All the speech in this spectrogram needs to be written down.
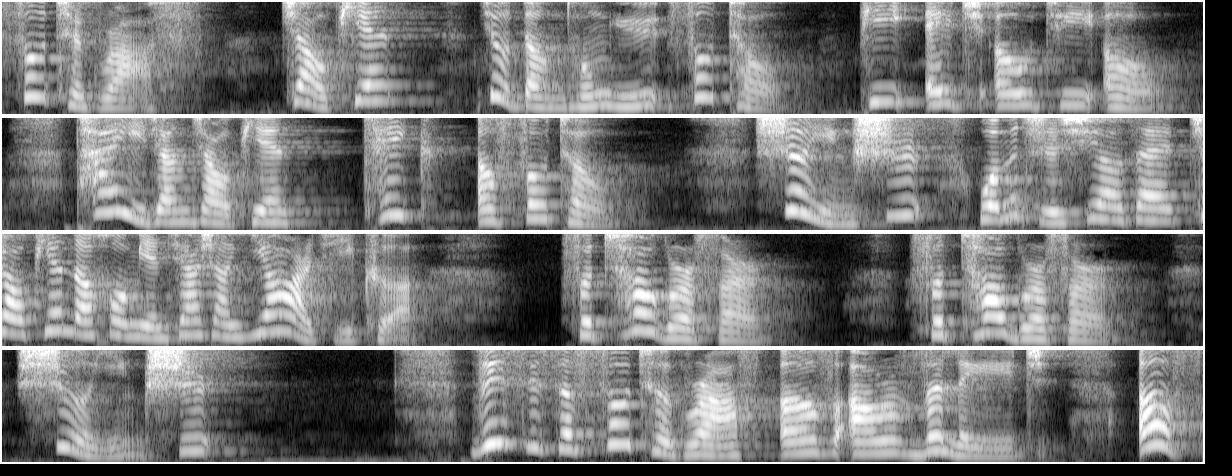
Photograph 照片 就等同于 photo，p h o t o，拍一张照片，take a photo。摄影师，我们只需要在照片的后面加上 er 即可。photographer，photographer，摄影师。This is a photograph of our village. Of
